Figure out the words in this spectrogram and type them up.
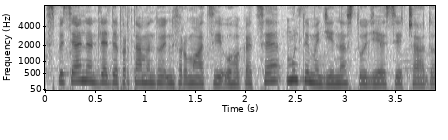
Спеціально для департаменту інформації УГКЦ мультимедійна студія Свічадо.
